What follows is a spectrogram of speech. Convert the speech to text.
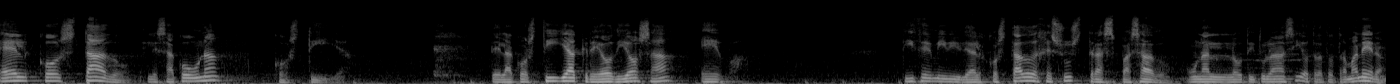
el costado, le sacó una costilla. De la costilla creó Dios a Eva. Dice mi Biblia, el costado de Jesús traspasado. Una lo titulan así, otra de otra manera.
